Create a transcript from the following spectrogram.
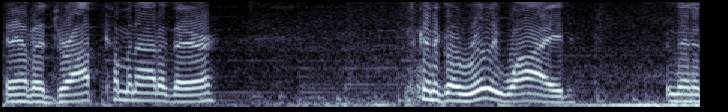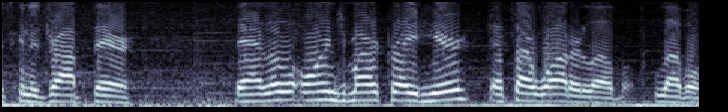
They have a drop coming out of there. It's going to go really wide and then it's going to drop there. That little orange mark right here, that's our water level. level.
